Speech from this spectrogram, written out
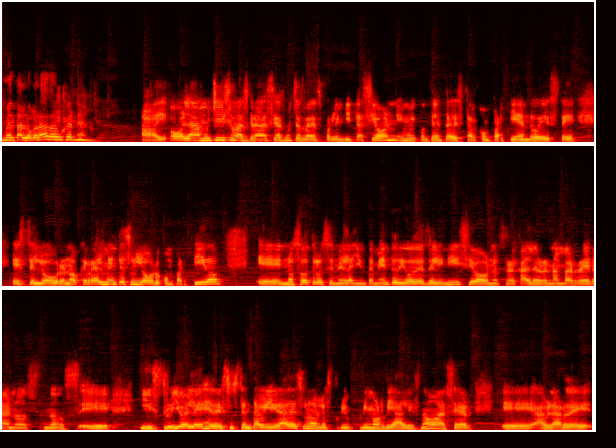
meta lograda, Eugenia. Ay, hola, muchísimas gracias, muchas gracias por la invitación y muy contenta de estar compartiendo este, este logro, ¿no? Que realmente es un logro compartido. Eh, nosotros en el ayuntamiento, digo, desde el inicio, nuestro alcalde Renan Barrera nos, eh, instruyó el eje de sustentabilidad, es uno de los pri- primordiales, ¿no? Hacer, eh, hablar de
